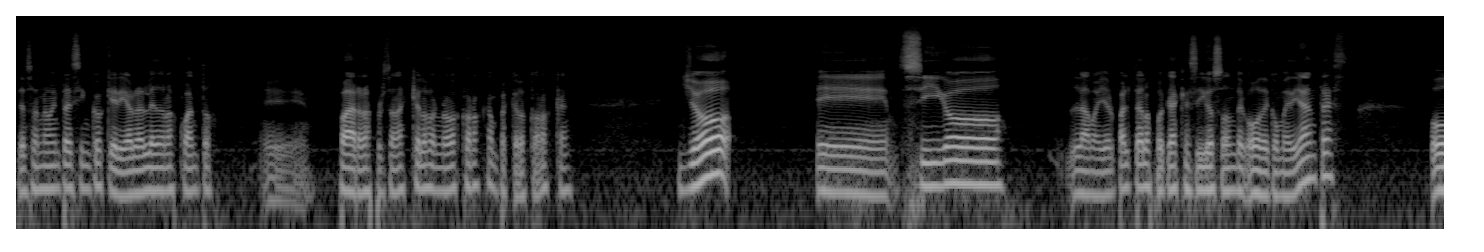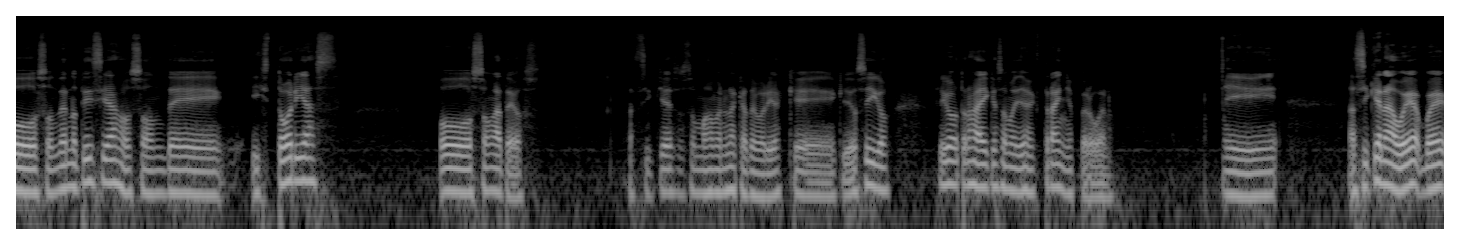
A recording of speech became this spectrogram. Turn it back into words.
De esos 95 quería hablarle de unos cuantos. Eh, para las personas que los, no los conozcan, pues que los conozcan. Yo eh, sigo, la mayor parte de los podcasts que sigo son de, o de comediantes, o son de noticias, o son de historias, o son ateos. Así que esas son más o menos las categorías que, que yo sigo. Sigo otros ahí que son medios extraños, pero bueno. Eh, así que nada, voy a, voy,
